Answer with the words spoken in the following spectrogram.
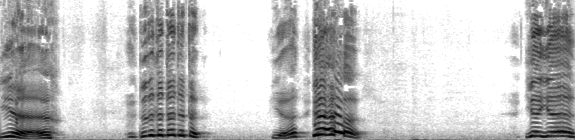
Yeah. Yeah. Yeah. Yeah, yeah.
